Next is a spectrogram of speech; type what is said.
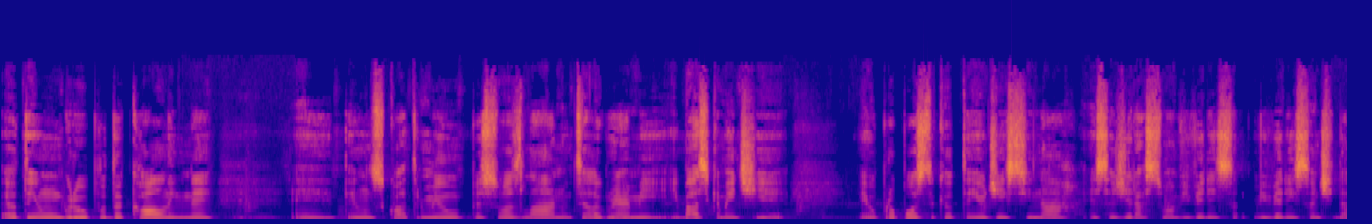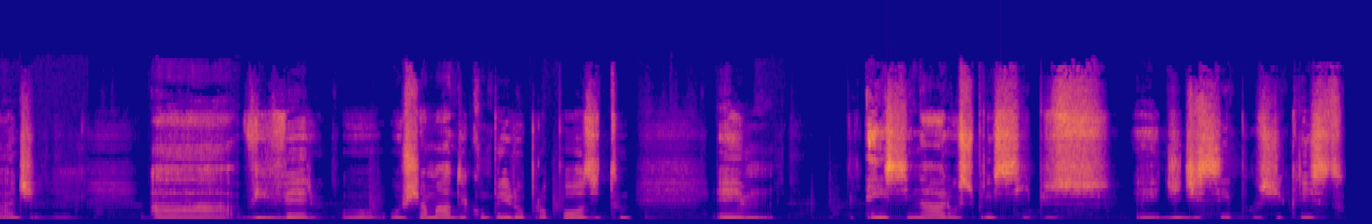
eu tenho um grupo, The Calling, né? É, tem uns 4 mil pessoas lá no Telegram. E, e basicamente é o propósito que eu tenho de ensinar essa geração a viver em, viver em santidade. A viver o, o chamado e cumprir o propósito. É, ensinar os princípios eh, de discípulos de Cristo.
